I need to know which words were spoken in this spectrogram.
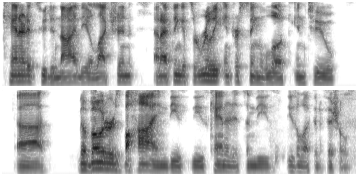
candidates who deny the election, and I think it's a really interesting look into uh, the voters behind these these candidates and these these elected officials.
